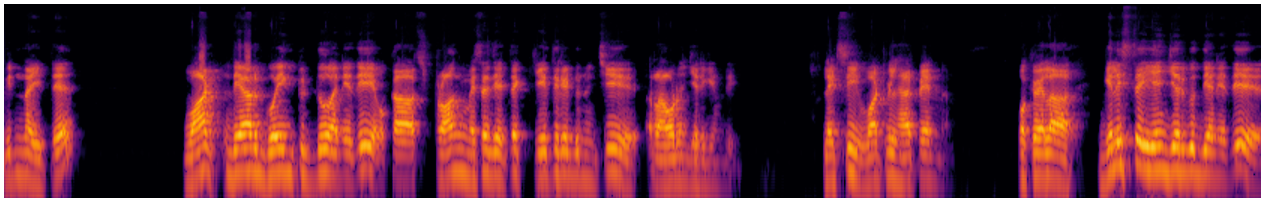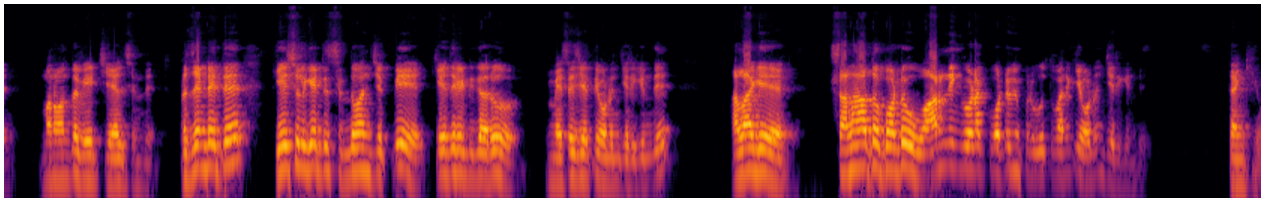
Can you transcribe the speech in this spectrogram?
విన్ అయితే what they are going to do అనేది ఒక స్ట్రాంగ్ మెసేజ్ అయితే కేతి రెడ్డి నుంచి రావడం జరిగింది. Let see what will happen. ఒకవేళ గెలిస్తే ఏం జరుగుద్ది అనేది మనం అంతా వెయిట్ చేయాల్సిందే. ప్రజెంట్ అయితే కేసులు గట్టి సిద్ధం అని చెప్పి కేతిరెడ్డి గారు మెసేజ్ అయితే ఇవ్వడం జరిగింది. అలాగే సలహాతో పాటు వార్నింగ్ కూడా కూటమి ప్రభుత్వానికి ఇవ్వడం జరిగింది. థ్యాంక్ యూ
